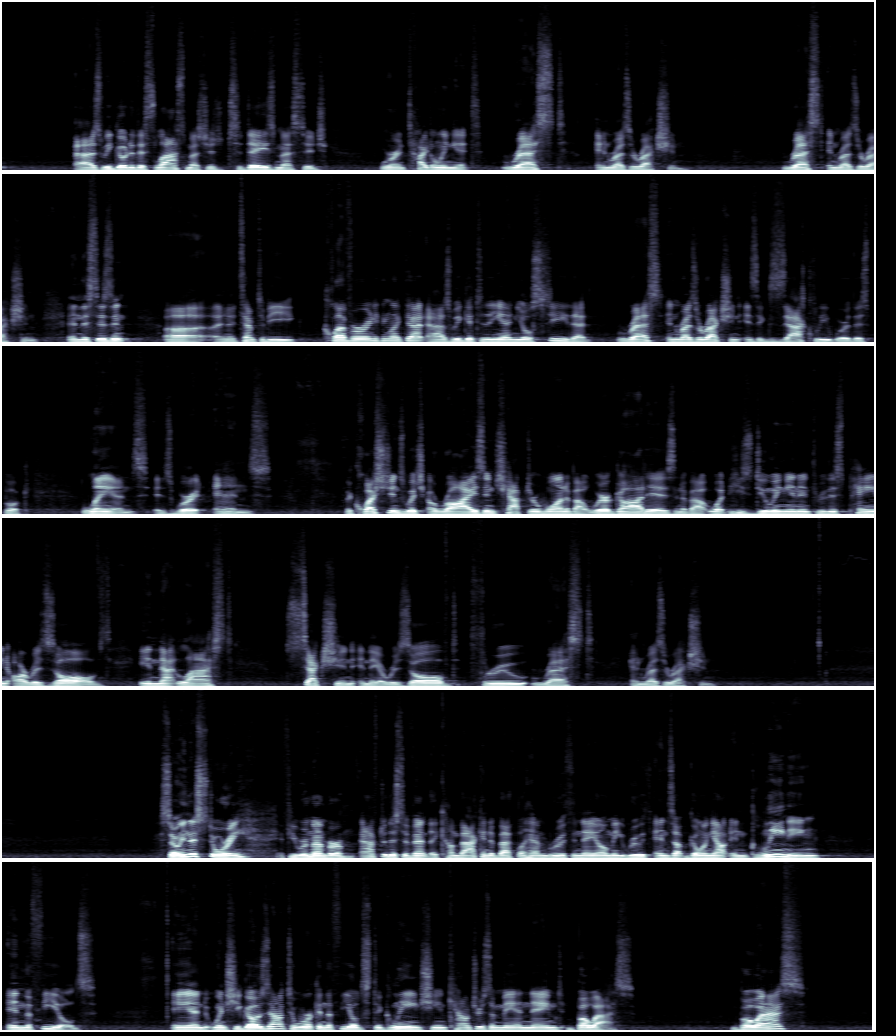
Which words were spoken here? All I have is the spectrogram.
as we go to this last message, today's message, we're entitling it Rest and Resurrection. Rest and Resurrection. And this isn't uh, an attempt to be clever or anything like that. As we get to the end, you'll see that rest and resurrection is exactly where this book lands, is where it ends. The questions which arise in chapter one about where God is and about what he's doing in and through this pain are resolved in that last section, and they are resolved through rest and resurrection. So, in this story, if you remember, after this event, they come back into Bethlehem, Ruth and Naomi. Ruth ends up going out and gleaning in the fields. And when she goes out to work in the fields to glean, she encounters a man named Boaz. Boaz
